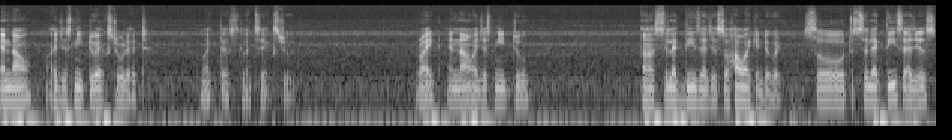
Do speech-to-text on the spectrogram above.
And now I just need to extrude it like this. Let's say extrude right? And now I just need to uh, select these edges. So how I can do it? So to select these edges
